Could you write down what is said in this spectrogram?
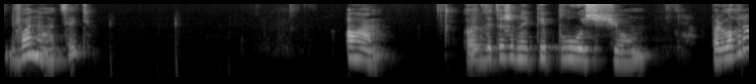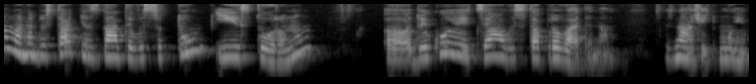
12. А е, для того, щоб знайти площу паралограма, нам достатньо знати висоту і сторону, е, до якої ця висота проведена. Значить, ми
